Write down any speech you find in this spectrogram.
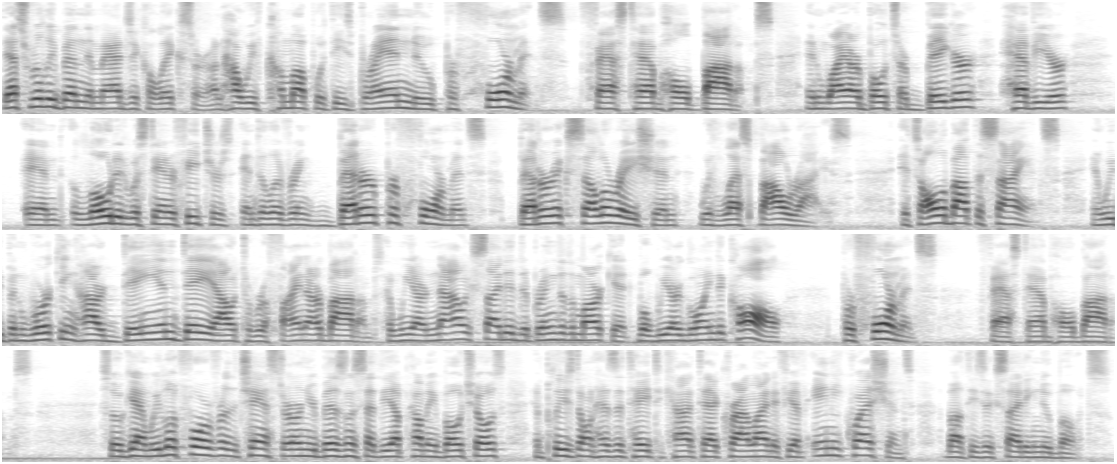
That's really been the magic elixir on how we've come up with these brand new performance fast tab hull bottoms and why our boats are bigger, heavier, and loaded with standard features and delivering better performance, better acceleration with less bow rise. It's all about the science and we've been working hard day in, day out to refine our bottoms. And we are now excited to bring to the market what we are going to call performance fast tab hull bottoms. So again, we look forward for the chance to earn your business at the upcoming boat shows, and please don't hesitate to contact Crownline if you have any questions about these exciting new boats.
